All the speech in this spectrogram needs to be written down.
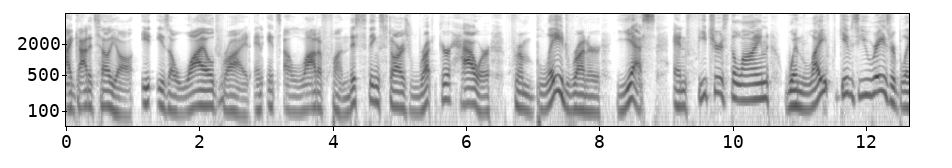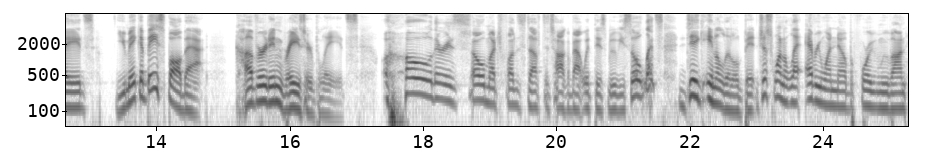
I gotta tell y'all, it is a wild ride and it's a lot of fun. This thing stars Rutger Hauer from Blade Runner, yes, and features the line When life gives you razor blades, you make a baseball bat covered in razor blades. Oh, there is so much fun stuff to talk about with this movie. So let's dig in a little bit. Just want to let everyone know before we move on,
